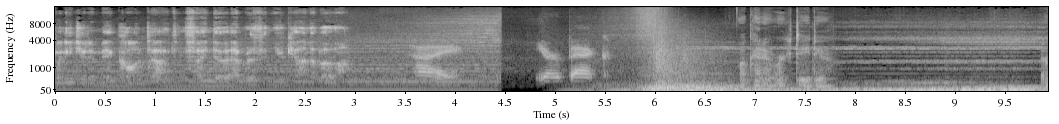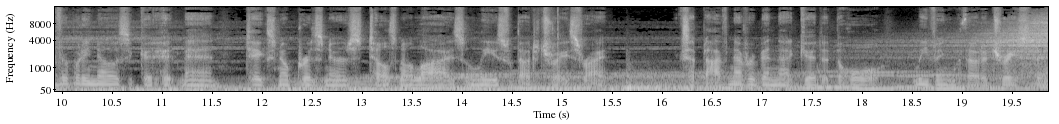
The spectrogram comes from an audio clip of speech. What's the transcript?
We need you to make contact and find out everything you can about her. Hi, you're back. What kind of work do you do? Everybody knows a good hitman takes no prisoners, tells no lies, and leaves without a trace, right? Except I've never been that good at the whole leaving without a trace thing.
